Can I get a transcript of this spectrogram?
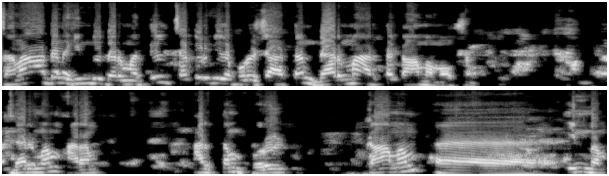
சனாதன ஹிந்து தர்மத்தில் சதுர்வித புருஷார்த்தம் தர்ம அர்த்த காம மோட்சம் தர்மம் அறம் அர்த்தம் பொருள் காமம் ஆஹ், இன்பம்.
